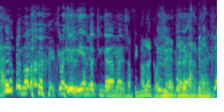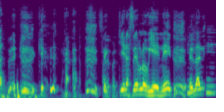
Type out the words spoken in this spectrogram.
Ah, loco, no. Es que me estoy riendo, chingada Se madre. desafinó la corneta. A ver, Se quiere hacerlo bien, ¿eh? El Dani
